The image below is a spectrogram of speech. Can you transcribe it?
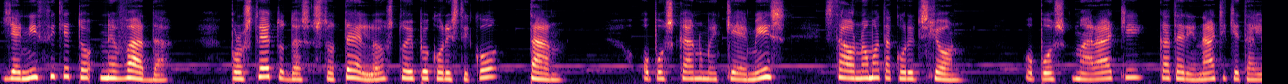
γεννήθηκε το Νεβάντα, προσθέτοντας στο τέλος το υποκοριστικό «ταν», όπως κάνουμε και εμείς στα ονόματα κοριτσιών, όπως Μαράκι, Κατερινάκη κτλ.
